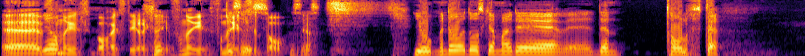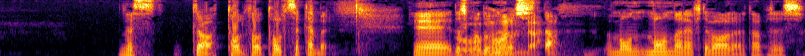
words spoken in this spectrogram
Eh, Jo. förnyelsebarhetsdirektiv. För- Förny, förnyelsebar. Precis, Ja. precis. Jo, men då, då ska man det den 12. Nästa, ja, 12, 12 september. Eh, då ska På man då måndag. rösta. Mån, måndagen efter valet, ja precis.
